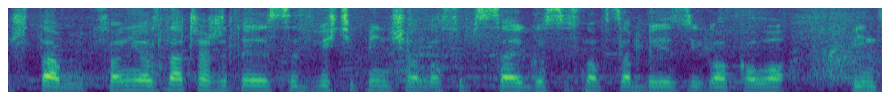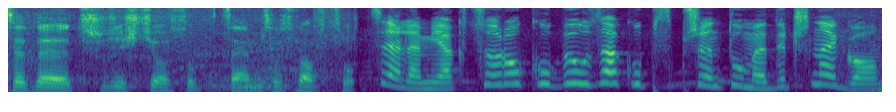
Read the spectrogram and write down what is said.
sztabu, co nie oznacza, że to jest 250 osób z całego Sosnowca, bo jest ich około 530 osób w całym Sosnowcu. Celem jak co roku był zakup sprzętu medycznego.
